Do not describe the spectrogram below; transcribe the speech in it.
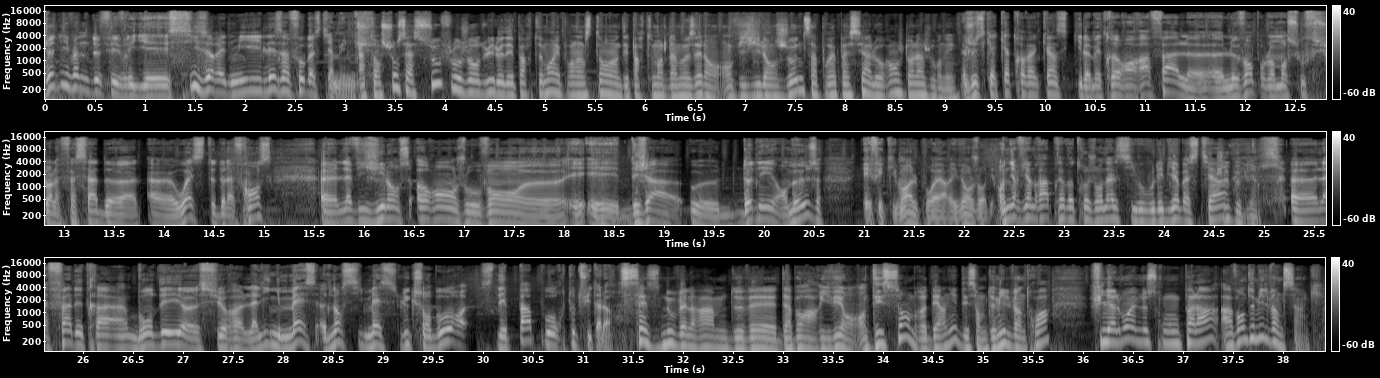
Jeudi 22 février, 6h30, les infos Bastien Munch. Attention, ça souffle aujourd'hui. Le département est pour l'instant un département de la Moselle en, vigilance jaune. Ça pourrait passer à l'orange dans la journée. Jusqu'à 95 km heure en rafale. Euh, le vent pour le moment souffle sur la façade euh, euh, ouest de la France. la vigilance orange au vent est, déjà donnée en Meuse. effectivement, elle pourrait arriver aujourd'hui. On y reviendra après votre journal si vous voulez bien, Bastien. Je veux bien. la fin des trains bondés sur la ligne Metz, Nancy-Metz-Luxembourg ce n'est pas pour tout de suite alors. 16 nouvelles rames devaient d'abord arriver en, décembre dernier, décembre 2023. Finalement, elles ne seront pas là avant 2025.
